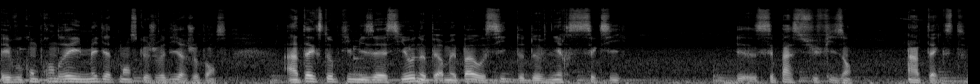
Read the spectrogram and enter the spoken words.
et vous comprendrez immédiatement ce que je veux dire, je pense. Un texte optimisé SEO ne permet pas au site de devenir sexy. C'est pas suffisant. Un texte.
